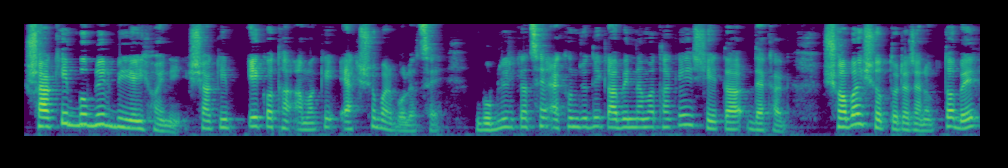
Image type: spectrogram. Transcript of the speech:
সাকিব বুবলির বিয়েই হয়নি। সাকিব এ কথা আমাকে একশোবার বলেছে। বুবলির কাছে এখন যদি কাবিননামা থাকে সে তা দেখাক। সবাই সত্যটা জানুক। তবে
